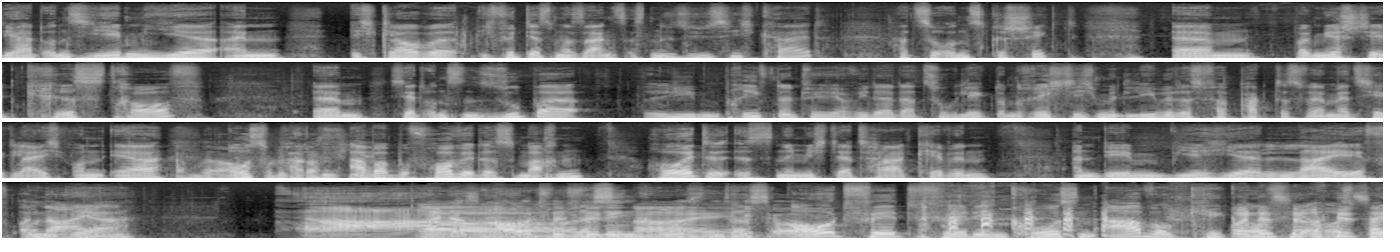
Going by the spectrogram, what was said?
die hat uns jedem hier ein, ich glaube, ich würde jetzt mal sagen, es ist eine Süßigkeit, hat sie uns geschickt. Ähm, bei mir steht Chris drauf. Ähm, sie hat uns einen super lieben Brief natürlich auch wieder dazu gelegt und richtig mit Liebe das verpackt. Das werden wir jetzt hier gleich on air Aber auspacken. Aber bevor wir das machen, heute ist nämlich der Tag, Kevin, an dem wir hier live on nein. air Ah, das Outfit für das- den nein. großen das Kickoff. Outfit für den großen es, hier auspacken.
